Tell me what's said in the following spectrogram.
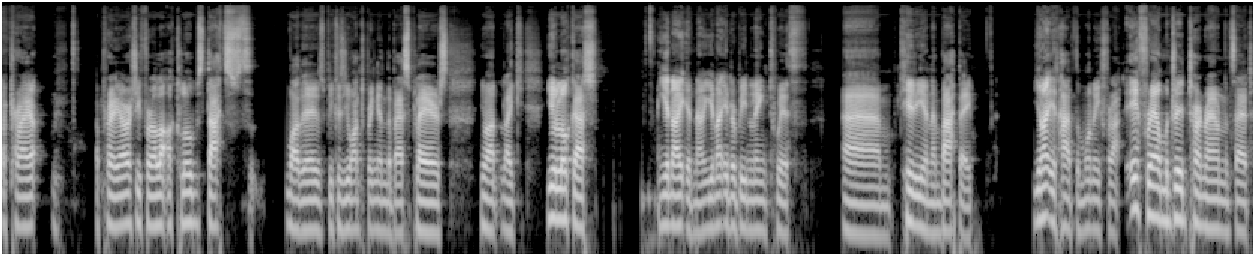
a prior a priority for a lot of clubs. That's what it is because you want to bring in the best players. You want like you look at United now. United are being linked with um Kylian Mbappe. United had the money for that. If Real Madrid turned around and said,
